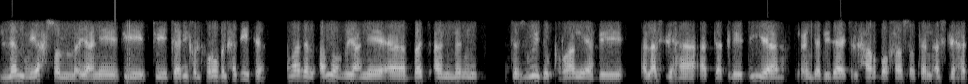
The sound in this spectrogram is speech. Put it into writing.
لم يحصل يعني في في تاريخ الحروب الحديثة. هذا الأمر يعني بدءا من تزويد أوكرانيا بالأسلحة التقليدية عند بداية الحرب وخاصة أسلحة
